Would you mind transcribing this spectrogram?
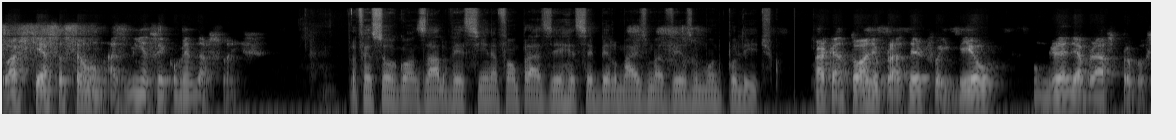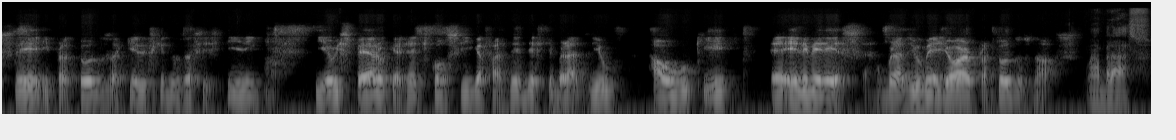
eu acho que essas são as minhas recomendações. Professor Gonzalo Vecina, foi um prazer recebê-lo mais uma vez no mundo político. Marco Antônio, o prazer foi meu. Um grande abraço para você e para todos aqueles que nos assistirem. E eu espero que a gente consiga fazer deste Brasil algo que é, ele mereça. Um Brasil melhor para todos nós. Um abraço.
